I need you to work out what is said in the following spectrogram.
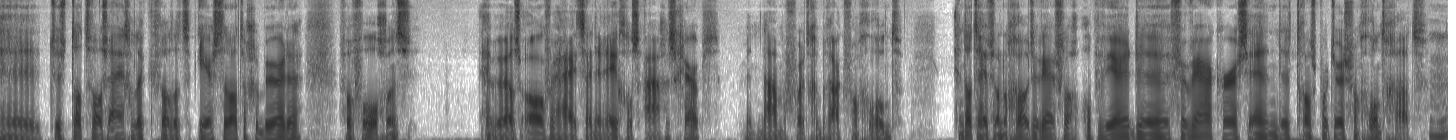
Uh, dus dat was eigenlijk wel het eerste wat er gebeurde. Vervolgens hebben wij als overheid zijn de regels aangescherpt, met name voor het gebruik van grond. En dat heeft dan een grote weerslag op weer de verwerkers en de transporteurs van grond gehad. Mhm.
